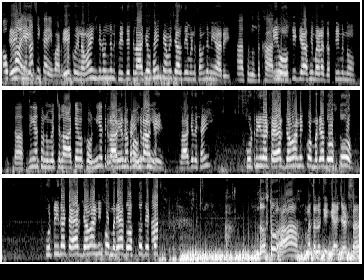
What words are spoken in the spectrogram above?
ਔਖਾ ਹੋ ਜਾਣਾ ਸੀ ਘਰੇ ਵੜਨਾ। ਇਹ ਕੋਈ ਨਵਾਂ ਇੰਜਨ ਉਂਜਨ ਖਰੀਦੇ ਚਲਾ ਕੇ ਵਿਖਾਈ? ਕਿਵੇਂ ਚੱਲਦੀ ਮੈਨੂੰ ਸਮਝ ਨਹੀਂ ਆ ਰਹੀ। ਆ ਤੁਹਾਨੂੰ ਦਿਖਾ ਕੀ ਹੋ ਦਿੰਦੀ ਕੀ ਗਿਆ ਸੀ ਮਾੜਾ ਦੱਸੀ ਮੈਨੂੰ। ਦੱਸਦੀ ਆ ਤੁਹਾਨੂੰ ਮੈਂ ਚਲਾ ਕੇ ਵਿਖਾਉਣੀ ਆ ਤੇ ਕਿਵੇਂ ਮੈਂ ਪਹੁੰਚੀ ਆ ਚਲਾ ਕੇ ਦਿਖਾਈ। ਸਕੂਟਰੀ ਦਾ ਟਾਇਰ ਜਮਾ ਨਹੀਂ ਘੁੰਮ ਰਿਹਾ ਦੋਸਤੋ। ਸਕੂਟਰੀ ਦਾ ਟਾਇਰ ਜਮਾ ਨਹੀਂ ਘੁੰਮ ਰਿਹਾ ਦੋਸਤੋ, ਦੇਖੋ। ਦੋਸਤੋ, ਆ ਮਤਲਬ ਕਿ ਗੈਜਟਸ ਆ,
